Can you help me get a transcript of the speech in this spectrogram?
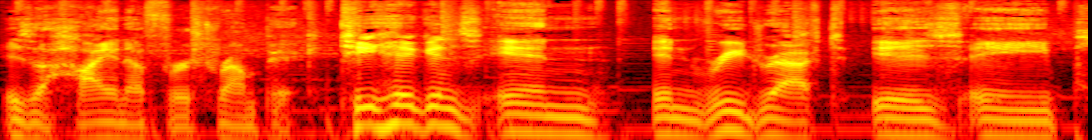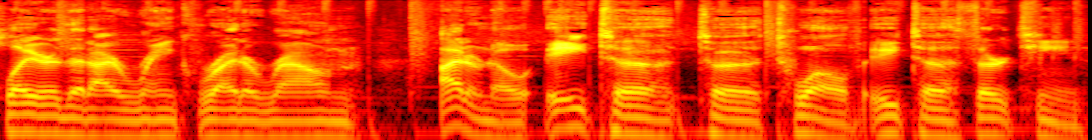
is a high enough first round pick. Tee Higgins in in redraft is a player that I rank right around I don't know, 8 to to 12, 8 to 13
